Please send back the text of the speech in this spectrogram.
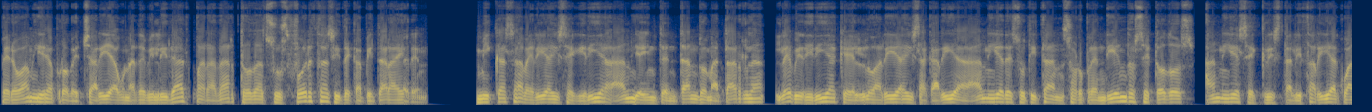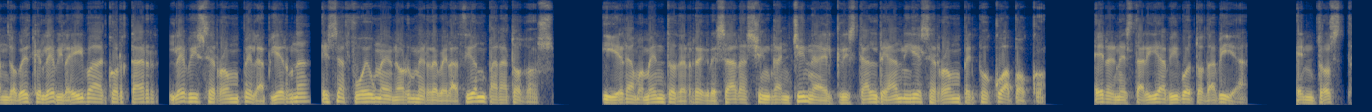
pero Ami aprovecharía una debilidad para dar todas sus fuerzas y decapitar a Eren. Mikasa vería y seguiría a Anya intentando matarla, Levi diría que él lo haría y sacaría a Anya de su titán sorprendiéndose todos, Anya se cristalizaría cuando ve que Levi le iba a cortar, Levi se rompe la pierna, esa fue una enorme revelación para todos. Y era momento de regresar a Shinganchina el cristal de Annie se rompe poco a poco. Eren estaría vivo todavía. En Toast,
